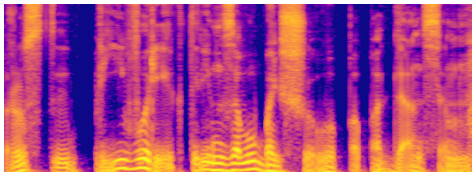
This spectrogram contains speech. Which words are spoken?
Просто при его ректоре назову Большого попаданцем.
